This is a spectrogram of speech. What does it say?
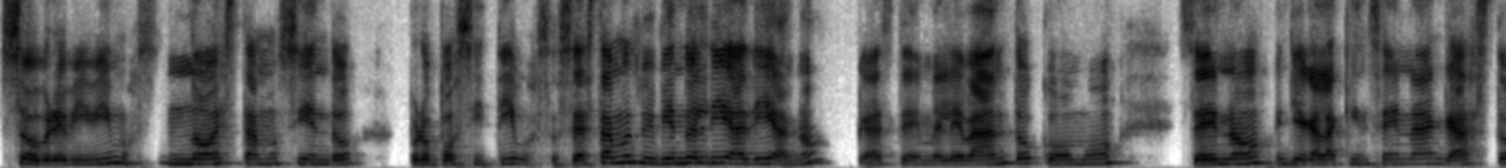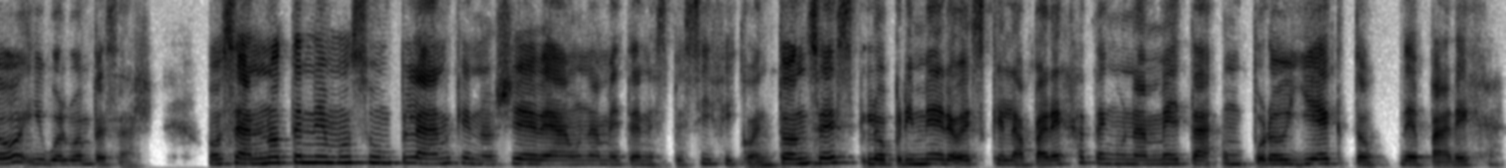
sobrevivimos, no estamos siendo propositivos, o sea, estamos viviendo el día a día, ¿no? Este, me levanto, como, ceno, llega la quincena, gasto y vuelvo a empezar. O sea, no tenemos un plan que nos lleve a una meta en específico. Entonces, lo primero es que la pareja tenga una meta, un proyecto de pareja.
